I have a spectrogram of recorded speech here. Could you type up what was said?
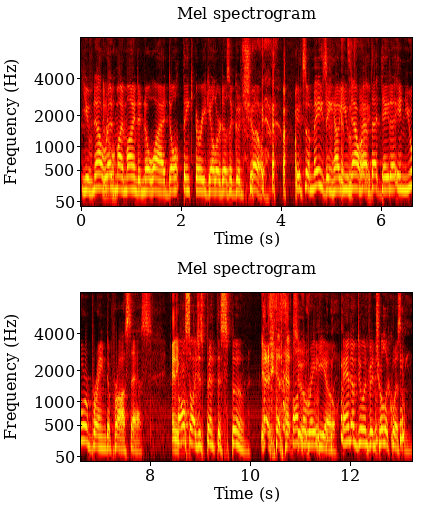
You've now You read know. my mind and know why I don't think Uri Geller does a good show. it's amazing how you It's now funny. have that data in your brain to process. Anyway, Also, I just bent this spoon yeah, yeah, that on the radio, and I'm doing ventriloquism.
